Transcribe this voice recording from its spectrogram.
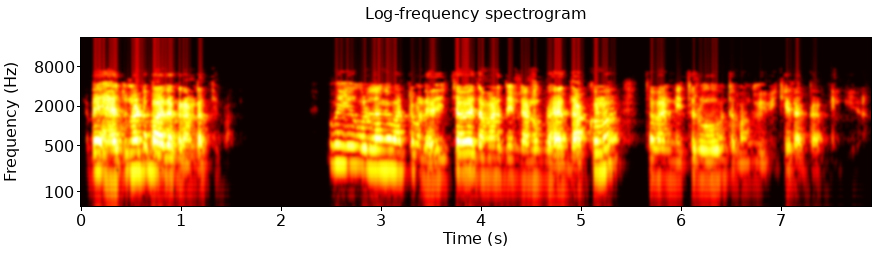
හැබැයි හැදුනට බාධා කරන්නත් එපා. ඔය ඒගොල්ලන්ගේ මට්ටමට හැදිච්චාවේ තමයි දෙන්න අනුග්‍රහය දක්වනවා. තමයි නිතරම තමන්ගේ විවිකේ රැකගන්න කියලා.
